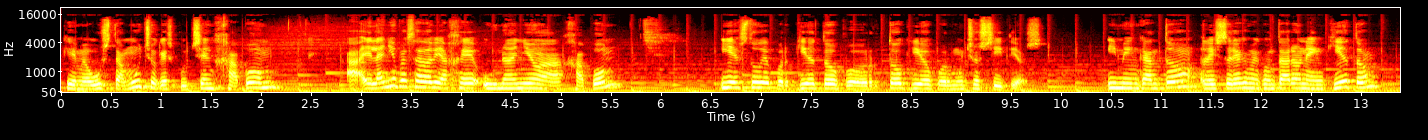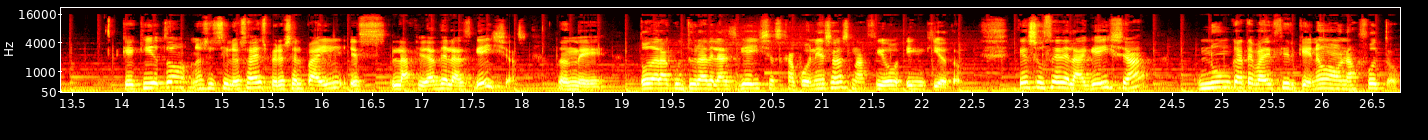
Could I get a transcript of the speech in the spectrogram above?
que me gusta mucho, que escuché en Japón. Ah, el año pasado viajé un año a Japón y estuve por Kioto, por Tokio, por muchos sitios. Y me encantó la historia que me contaron en Kioto, que Kioto, no sé si lo sabes, pero es el país, es la ciudad de las geishas, donde toda la cultura de las geishas japonesas nació en Kioto. ¿Qué sucede? La geisha nunca te va a decir que no a una foto.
